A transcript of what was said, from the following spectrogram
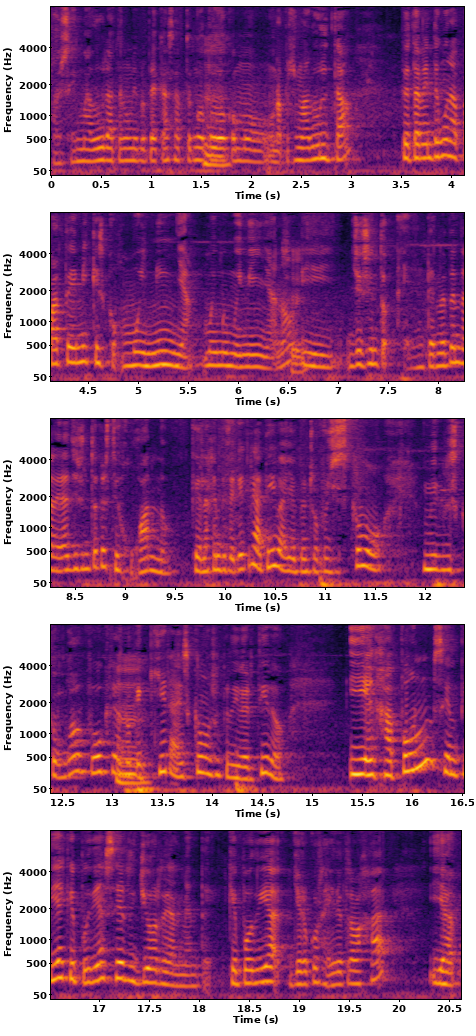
Joder, soy madura, tengo mi propia casa, tengo Mm. todo como una persona adulta. Pero también tengo una parte de mí que es como muy niña, muy, muy, muy niña, ¿no? Sí. Y yo siento que en internet en realidad yo siento que estoy jugando. Que la gente dice, qué creativa. Y yo pienso, pues es como. Es como, wow, puedo crear lo Mm. que quiera, es como súper divertido. Y en Japón sentía que podía ser yo realmente. Que podía. Yo recuerdo salir de trabajar y ya-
